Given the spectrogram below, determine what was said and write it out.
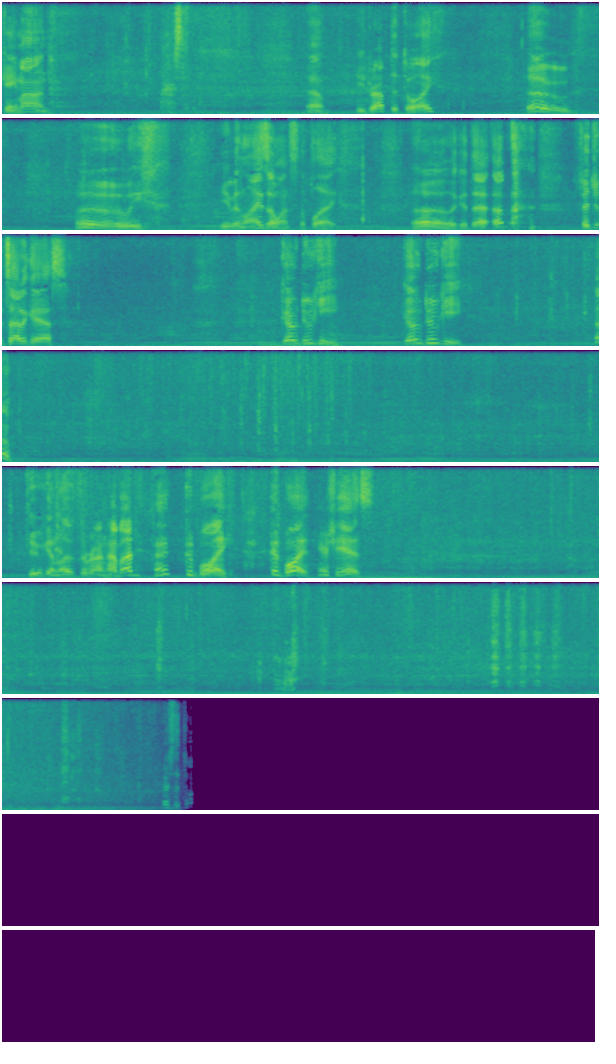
game on. Where's it? Oh, he dropped the toy. Oh. Oh, we even Liza wants to play. Oh, look at that. Up. Oh, Fidget's out of gas. Go Doogie. Go Doogie. Oh. Dugan loves to run. Huh, bud? Huh? Good boy. Good boy. Here she is.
